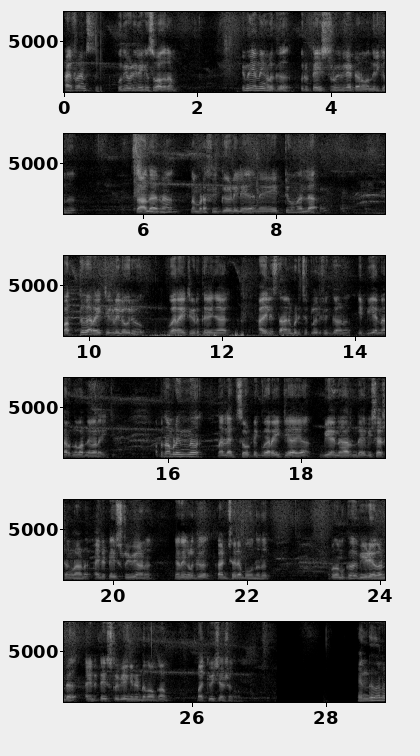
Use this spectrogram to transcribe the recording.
ഹായ് ഫ്രണ്ട്സ് പുതിയ വീഡിയോയിലേക്ക് സ്വാഗതം. ഇന്ന് ഞാൻ നിങ്ങൾക്ക് ഒരു ടേസ്റ്റ് റിവ്യൂ ആയിട്ടാണ് വന്നിരിക്കുന്നത്. സാധാരണ നമ്മുടെ ഫിഗുകളിലെ തന്നെ ഏറ്റവും നല്ല പത്ത് വെറൈറ്റികളിൽ ഒരു വെറൈറ്റി എടുത്തു കഴിഞ്ഞാൽ അതിൽ സ്ഥാനം പിടിച്ചിട്ടുള്ള ഒരു ഫിഗാണ് ഈ ബി എൻ ആർ എന്ന് പറഞ്ഞ വെറൈറ്റി അപ്പോൾ നമ്മൾ ഇന്ന് നല്ല എക്സോട്ടിക് വെറൈറ്റി ആയ ബി എൻ ആറിന്റെ വിശേഷങ്ങളാണ് അതിന്റെ ടേസ്റ്റ് റിവ്യൂ ആണ് ഞാൻ നിങ്ങൾക്ക് കാണിച്ചു തരാൻ പോകുന്നത്. അപ്പോൾ നമുക്ക് വീഡിയോ കണ്ട് അതിന്റെ ടേസ്റ്റ് റിവ്യൂ എങ്ങനെയുണ്ട് നോക്കാം. ബാക്കി വിശേഷങ്ങൾ. എന്ത് നല്ല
